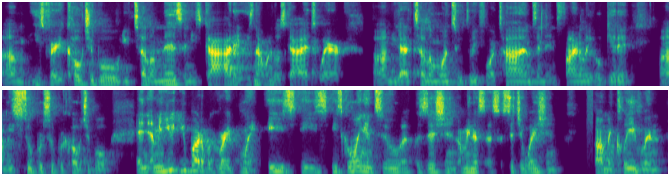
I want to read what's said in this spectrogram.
um, he's very coachable. You tell him this, and he's got it. He's not one of those guys where Um, you got to tell him one, two, three, four times, and, and finally he'll get it. Um, he's super, super coachable. And I mean, you you brought up a great point. He's he's he's going into a position. I mean, a, a situation um, in Cleveland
